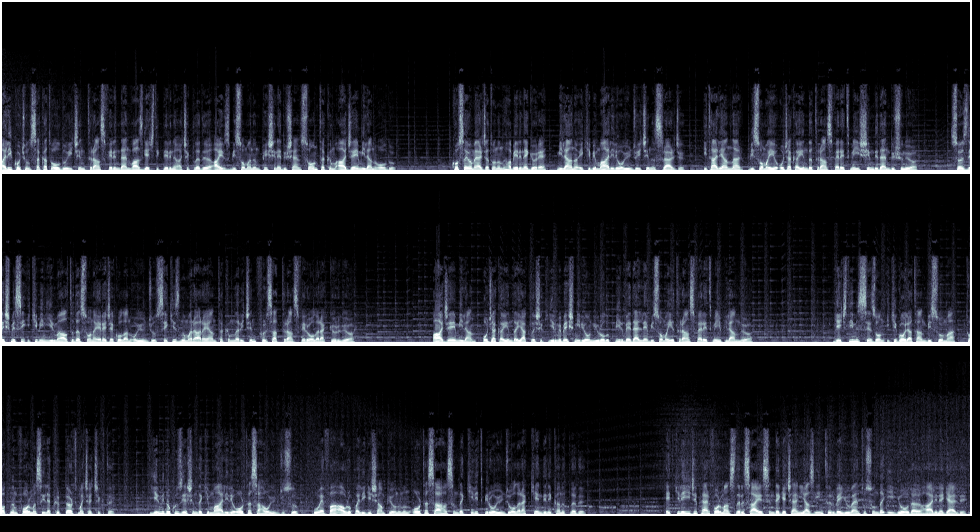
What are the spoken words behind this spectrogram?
Ali Koç'un sakat olduğu için transferinden vazgeçtiklerini açıkladığı Yves Bissoma'nın peşine düşen son takım AC Milan oldu. Cosayo Mercato'nun haberine göre, Milano ekibi Malili oyuncu için ısrarcı. İtalyanlar, Bissoma'yı Ocak ayında transfer etmeyi şimdiden düşünüyor. Sözleşmesi 2026'da sona erecek olan oyuncu 8 numara arayan takımlar için fırsat transferi olarak görülüyor. AC Milan, Ocak ayında yaklaşık 25 milyon euroluk bir bedelle Bissoma'yı transfer etmeyi planlıyor. Geçtiğimiz sezon 2 gol atan Bissouma, Tottenham formasıyla 44 maça çıktı. 29 yaşındaki Malili orta saha oyuncusu, UEFA Avrupa Ligi şampiyonunun orta sahasında kilit bir oyuncu olarak kendini kanıtladı. Etkileyici performansları sayesinde geçen yaz Inter ve Juventus'un da ilgi odağı haline geldi.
